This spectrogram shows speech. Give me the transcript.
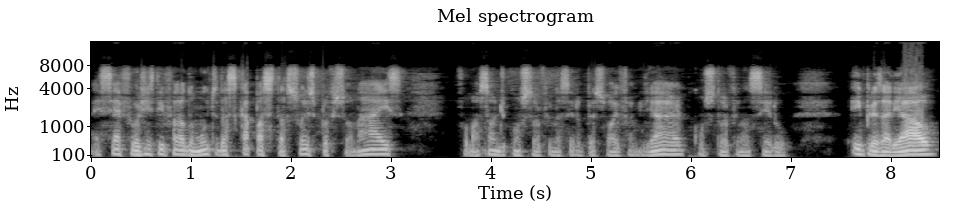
A ICEF hoje a gente tem falado muito das capacitações profissionais, formação de consultor financeiro pessoal e familiar, consultor financeiro empresarial.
